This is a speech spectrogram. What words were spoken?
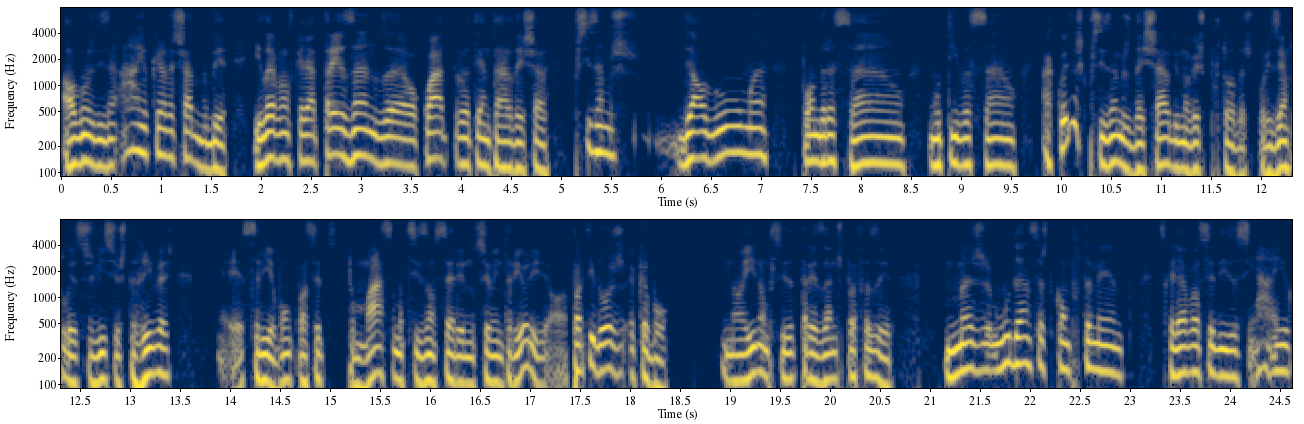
Alguns dizem, ah, eu quero deixar de beber. E levam, se calhar, três anos ou quatro a tentar deixar. Precisamos de alguma ponderação, motivação. Há coisas que precisamos deixar de uma vez por todas. Por exemplo, esses vícios terríveis. É, seria bom que você tomasse uma decisão séria no seu interior e a partir de hoje acabou. Não, aí não precisa de três anos para fazer. Mas mudanças de comportamento. Se calhar você diz assim, ah, eu,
